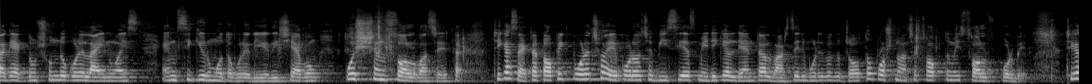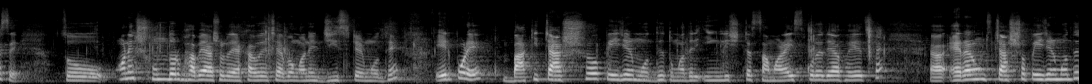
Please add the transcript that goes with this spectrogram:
লাগে একদম সুন্দর করে লাইন ওয়াইজ এমসিকিউর মতো করে দিয়ে দিচ্ছি এবং কোয়েশ্চেন সলভ আছে। ঠিক আছে, একটা টপিক পড়েছো, এরপরে হচ্ছে বিসিএস মেডিকেল ডেন্টাল ভার্সিটি পরীক্ষা যত প্রশ্ন আছে সব তুমি সলভ করবে। ঠিক আছে? তো অনেক সুন্দরভাবে আসলে দেখা হয়েছে এবং অনেক জিস্টের মধ্যে। এরপরে বাকি চারশো পেজের মধ্যে তোমাদের ইংলিশটা সামারাইজ করে দেওয়া হয়েছে। অ্যারাউন্ড চারশো পেজের মধ্যে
